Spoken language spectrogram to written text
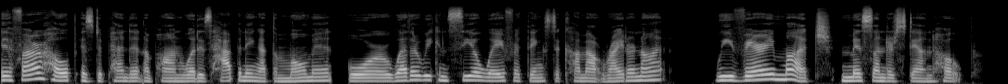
If our hope is dependent upon what is happening at the moment or whether we can see a way for things to come out right or not, we very much misunderstand hope.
